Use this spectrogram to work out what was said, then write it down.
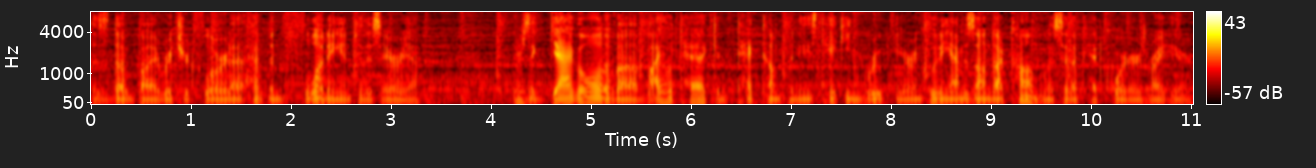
as dubbed by Richard Florida, have been flooding into this area. There's a gaggle of uh, biotech and tech companies taking root here, including Amazon.com, who has set up headquarters right here.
